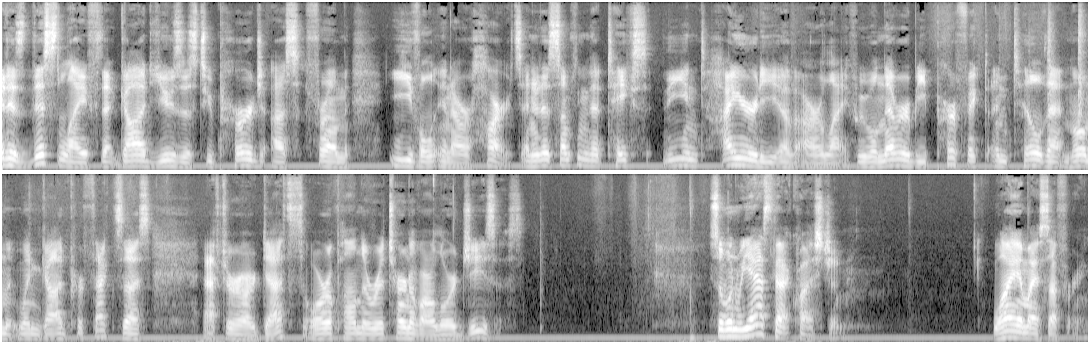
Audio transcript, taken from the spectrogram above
It is this life that God uses to purge us from evil in our hearts. And it is something that takes the entirety of our life. We will never be perfect until that moment when God perfects us after our deaths or upon the return of our Lord Jesus. So when we ask that question, why am I suffering?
